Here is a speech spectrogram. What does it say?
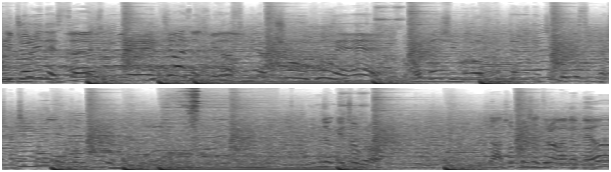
굴절이 됐어요. 네, 지금 이게 김지환 선수예요. 그렇습니다. 추후에 어떤 식으로 판정이 될지 모르겠습니다. 자칫 될 건지 윤정규 쪽으로 자 좁혀서 들어가는데요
